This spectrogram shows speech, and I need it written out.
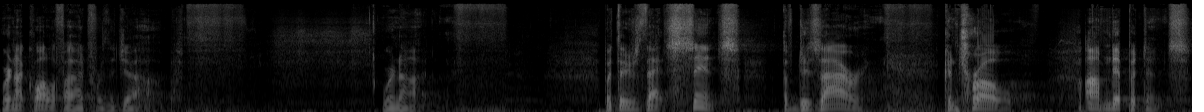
we're not qualified for the job. We're not. But there's that sense of desiring, control, omnipotence,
